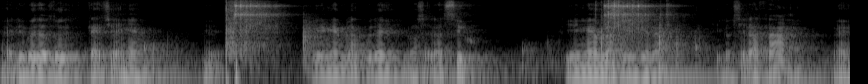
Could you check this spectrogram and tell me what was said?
Đấy, thì bây giờ tôi test cho anh em. Đấy. khi anh em lắc vào đây nó sẽ là xỉu thì anh em lắc như thế này thì nó sẽ là tài. Đấy,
